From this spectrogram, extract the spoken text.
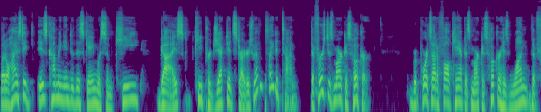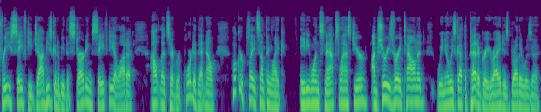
But Ohio State is coming into this game with some key guys, key projected starters who haven't played a ton. The first is Marcus Hooker. Reports out of fall camp is Marcus Hooker has won the free safety job. He's going to be the starting safety. A lot of outlets have reported that. Now, Hooker played something like 81 snaps last year. I'm sure he's very talented. We know he's got the pedigree, right? His brother was a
